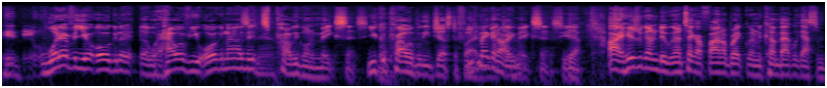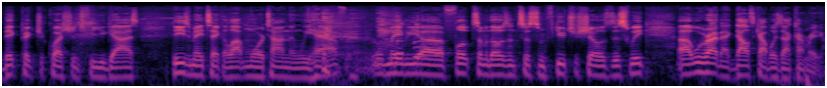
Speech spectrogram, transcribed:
it, it- whatever you're organi- however you organize it, it's probably going to make sense. You could probably justify You it, make an make it argument. make sense. Yeah. All right, here's what we're going to do. We're going to take our final break. We're going to come back. We got some big picture questions for you guys. These may take a lot more time than we have. we'll maybe uh, float some of those into some future shows this week. Uh, we'll be right back. DallasCowboys.com radio.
